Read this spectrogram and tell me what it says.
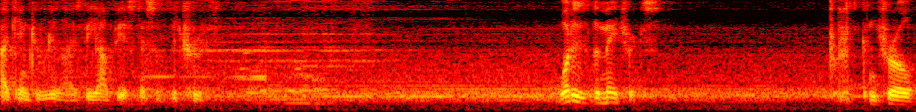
I came to realize the obviousness of the truth. What is the Matrix? Control.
